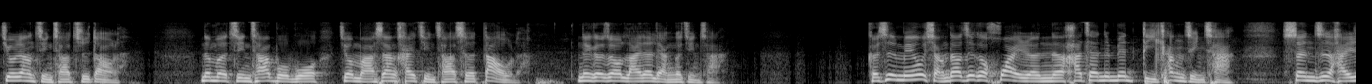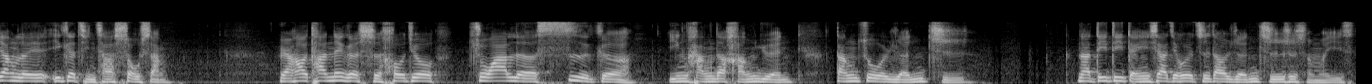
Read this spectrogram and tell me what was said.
就让警察知道了。那么警察伯伯就马上开警察车到了。那个时候来了两个警察，可是没有想到这个坏人呢，他在那边抵抗警察，甚至还让了一个警察受伤。然后他那个时候就抓了四个银行的行员当做人质。那滴滴等一下就会知道人质是什么意思。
